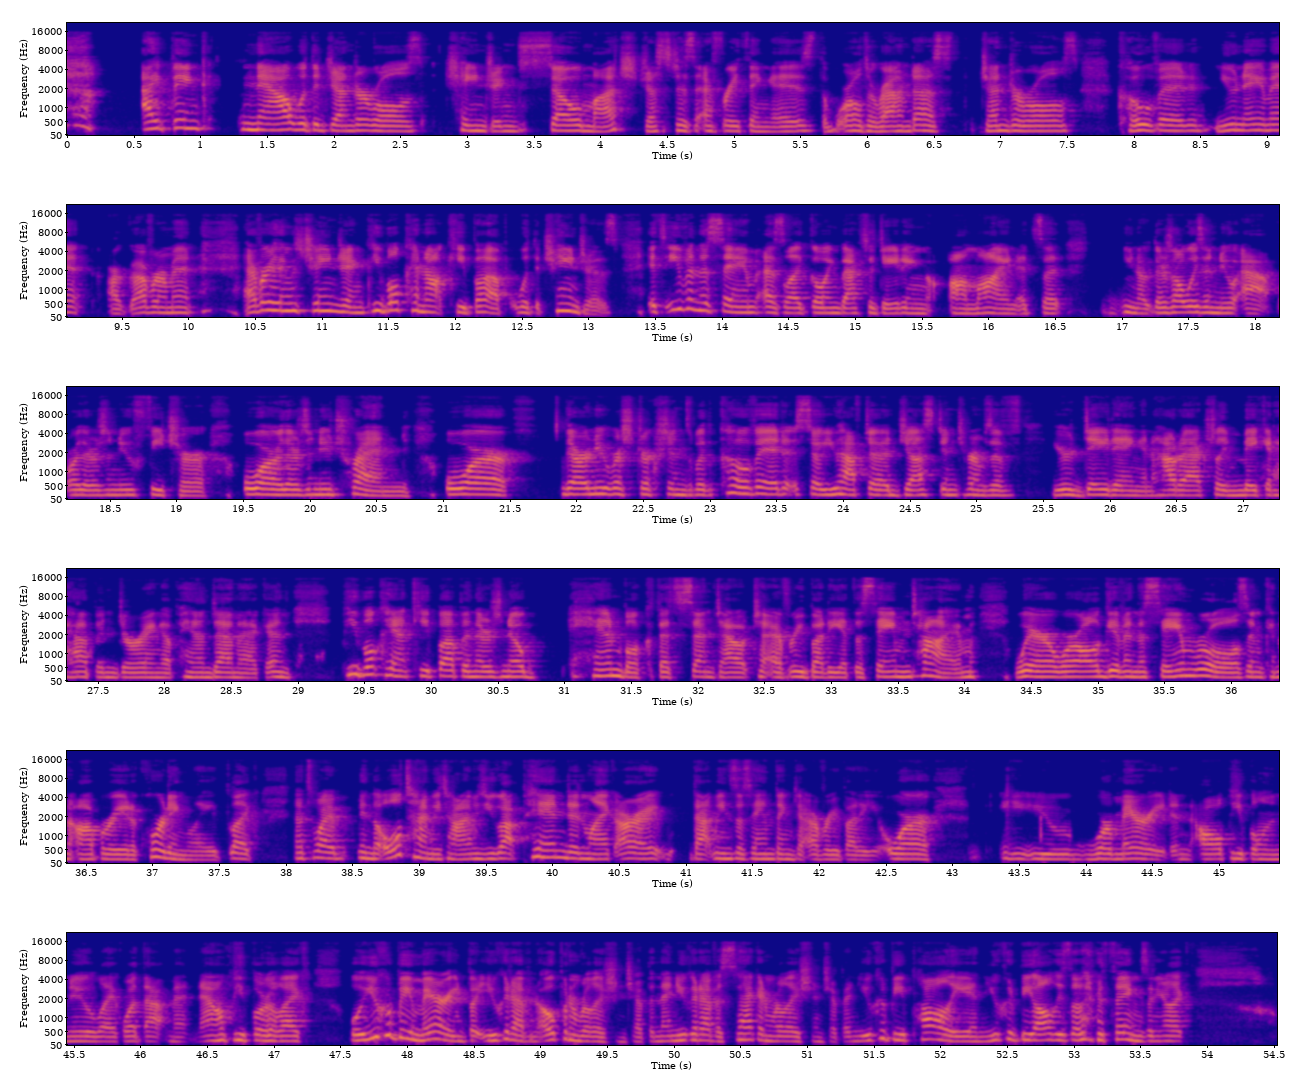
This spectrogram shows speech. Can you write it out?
I think now with the gender roles changing so much, just as everything is, the world around us, gender roles, COVID, you name it, our government, everything's changing. People cannot keep up with the changes. It's even the same as like going back to dating online. It's that, you know, there's always a new app or there's a new feature or there's a new trend or there are new restrictions with COVID. So you have to adjust in terms of your dating and how to actually make it happen during a pandemic. And people can't keep up, and there's no handbook that's sent out to everybody at the same time where we're all given the same rules and can operate accordingly. Like that's why in the old timey times you got pinned and like, all right, that means the same thing to everybody. Or you were married and all people knew like what that meant. Now people are like, well, you could be married, but you could have an open relationship and then you could have a second relationship and you could be poly and you could be all these other things. And you're like,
